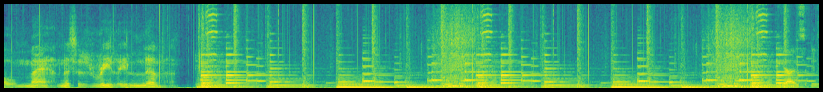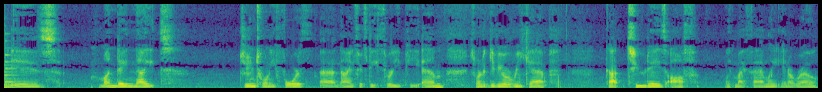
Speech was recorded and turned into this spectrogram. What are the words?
Oh, man, this is really living. Hey guys, it is Monday night, June 24th at 9:53 p.m. Just wanted to give you a recap. Got 2 days off with my family in a row,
